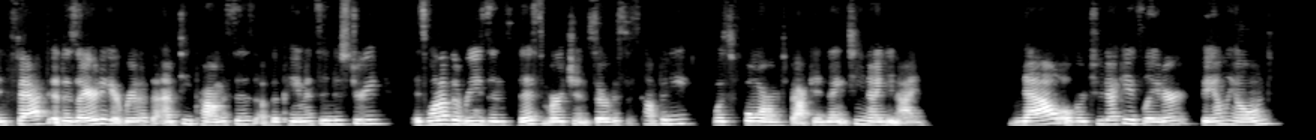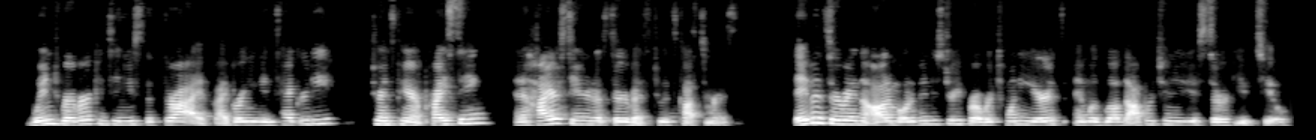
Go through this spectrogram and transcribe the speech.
In fact, a desire to get rid of the empty promises of the payments industry is one of the reasons this merchant services company was formed back in 1999. Now, over two decades later, family owned, Wind River continues to thrive by bringing integrity, transparent pricing, and a higher standard of service to its customers. They've been serving the automotive industry for over 20 years and would love the opportunity to serve you too.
